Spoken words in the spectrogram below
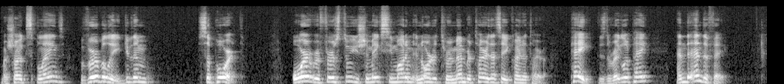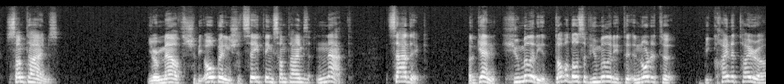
Mashar explains verbally, give them support. Or it refers to you should make simanim in order to remember Torah. That's how you kind of Torah. Pay is the regular pay and the end of pay. Sometimes your mouth should be open. You should say things. Sometimes not. Tzaddik. Again, humility. A double dose of humility to, in order to be kind of Torah.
